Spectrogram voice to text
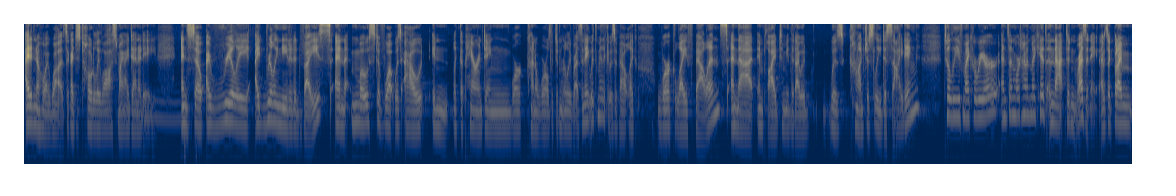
I didn't know who I was. Like I just totally lost my identity. Mm. And so I really I really needed advice. And most of what was out in like the parenting work kind of world it didn't really resonate with me. Like it was about like work life balance. And that implied to me that I would was consciously deciding to leave my career and spend more time with my kids. And that didn't resonate. I was like, but I'm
